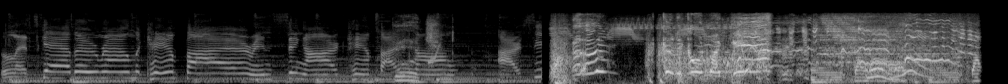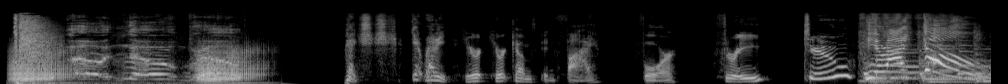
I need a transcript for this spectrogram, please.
Let's gather around the campfire and sing our campfire song. Our si- Oh no, bro. Hey, shh, shh, get ready. Here, here it comes in five, four, three, two. Here I go!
